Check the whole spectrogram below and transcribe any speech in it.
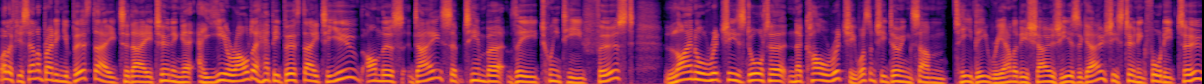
Well, if you're celebrating your birthday today, turning a, a year older, happy birthday to you on this day, September the 21st. Lionel Richie's daughter, Nicole Richie, wasn't she doing some TV reality shows years ago? She's turning 42.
